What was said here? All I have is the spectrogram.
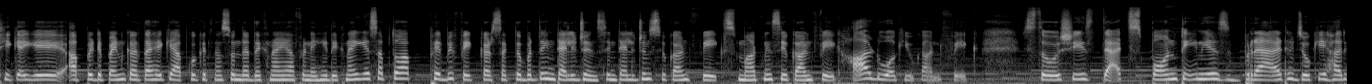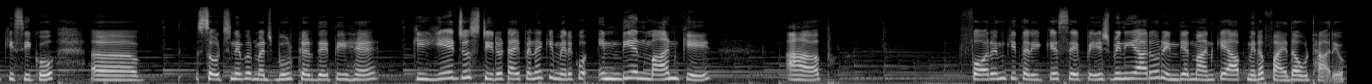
ठीक है? ये आप पे डिपेंड करता है कि आपको कितना सुंदर दिखना है या फिर नहीं दिखना है। ये सब तो आप फिर भी फेक कर सकते हो but the intelligence intelligence you can fake smartness you can fake hard work you can fake so she is that spontaneous brad जो कि हर किसी को uh, सोचने पर मजबूर कर देती है कि ये जो स्टीरियोटाइप है ना कि मेरे को इंडियन मान के आप फॉरेन की तरीके से पेश भी नहीं आ रहे हो और इंडियन मान के आप मेरा फ़ायदा उठा रहे हो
